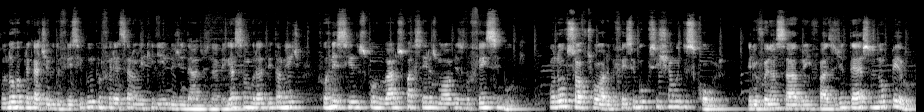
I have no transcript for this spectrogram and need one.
O novo aplicativo do Facebook oferecerá um equilíbrio de dados de navegação gratuitamente fornecidos por vários parceiros móveis do Facebook. O novo software do Facebook se chama Discover. Ele foi lançado em fase de testes no Peru.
